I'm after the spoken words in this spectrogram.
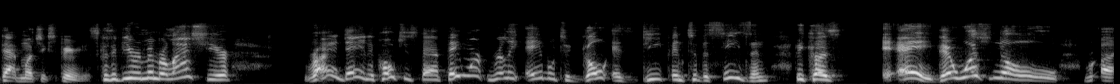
that much experience. Because if you remember last year, Ryan Day and the coaching staff, they weren't really able to go as deep into the season because, hey, there was no uh,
